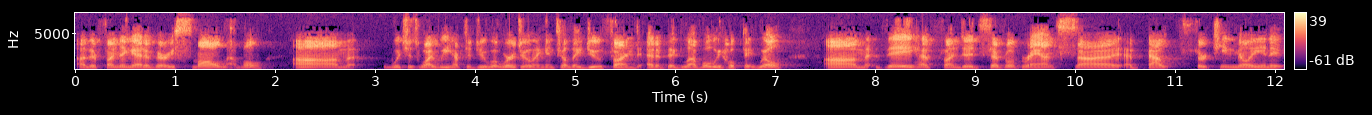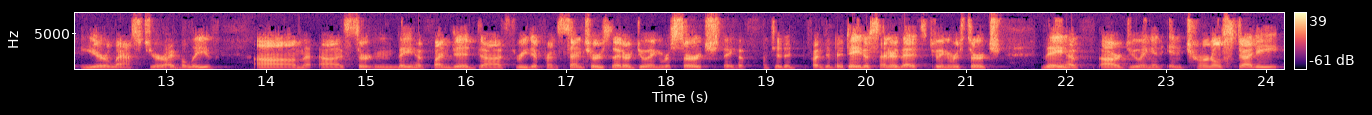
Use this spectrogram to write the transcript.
Uh, they're funding at a very small level, um, which is why we have to do what we're doing until they do fund at a big level. We hope they will. Um, they have funded several grants, uh, about 13 million a year last year, I believe. Um, uh, certain they have funded uh, three different centers that are doing research. They have funded a, funded a data center that is doing research. They have are doing an internal study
